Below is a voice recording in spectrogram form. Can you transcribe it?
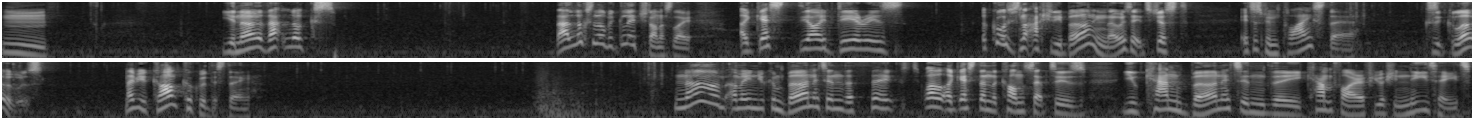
Hmm. You know, that looks... That looks a little bit glitched, honestly. I guess the idea is... Of course, it's not actually burning, though, is it? It's just... It's just been placed there. Because it glows. Maybe you can't cook with this thing. No, I mean, you can burn it in the thing. Well, I guess then the concept is you can burn it in the campfire if you actually need heat.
